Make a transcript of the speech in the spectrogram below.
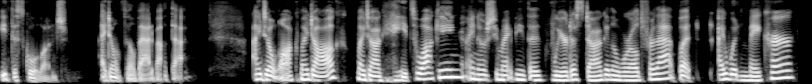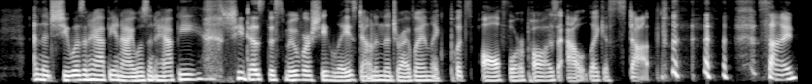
eat the school lunch. I don't feel bad about that. I don't walk my dog. My dog hates walking. I know she might be the weirdest dog in the world for that, but I would make her and then she wasn't happy and I wasn't happy. she does this move where she lays down in the driveway and like puts all four paws out like a stop sign.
